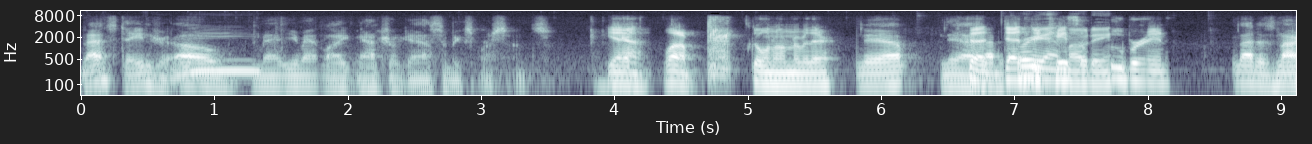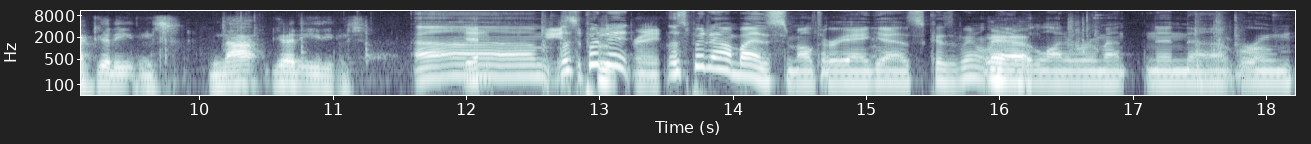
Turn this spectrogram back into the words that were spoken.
That's dangerous. Oh, man, you meant like natural gas. It makes more sense. Yeah, a lot of going on over there. Yeah, yeah. Got a deadly Where you at, case of Modi? That is not good eatings. Not good eatings. Um, it's let's put it. brain. Let's put it out by the smeltery, I guess, because we don't really Yeah. have a lot of room out in uh, room.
